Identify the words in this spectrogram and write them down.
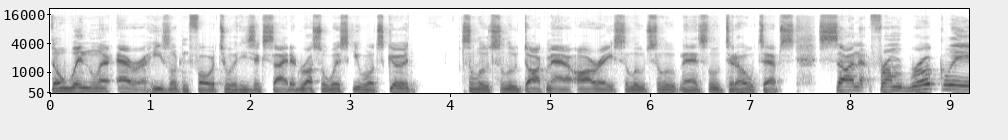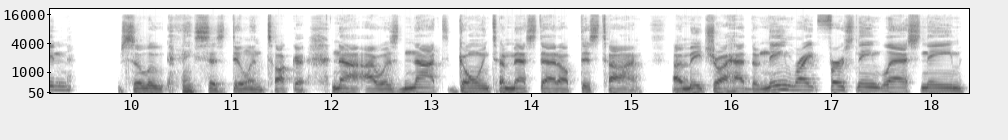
the Windler era. He's looking forward to it. He's excited. Russell Whiskey, what's good? Salute, salute, Dark Matter RA. Salute, salute, man. Salute to the Hoteps. Son from Brooklyn. Salute. He says Dylan Tucker. Nah, I was not going to mess that up this time. I made sure I had the name right, first name, last name,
